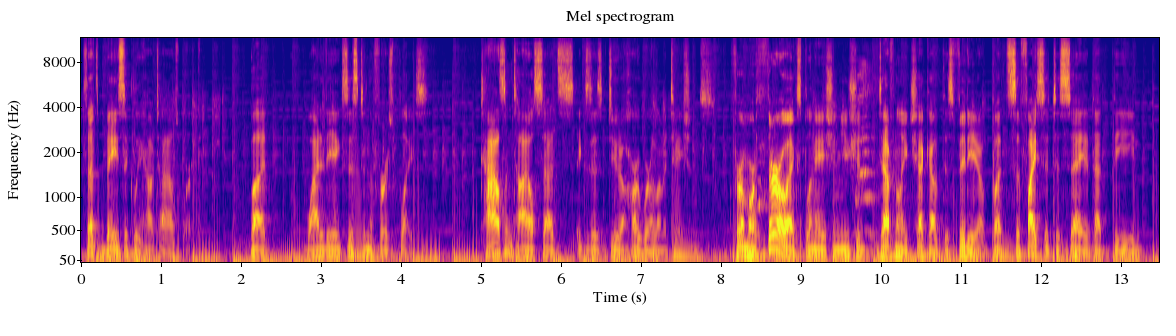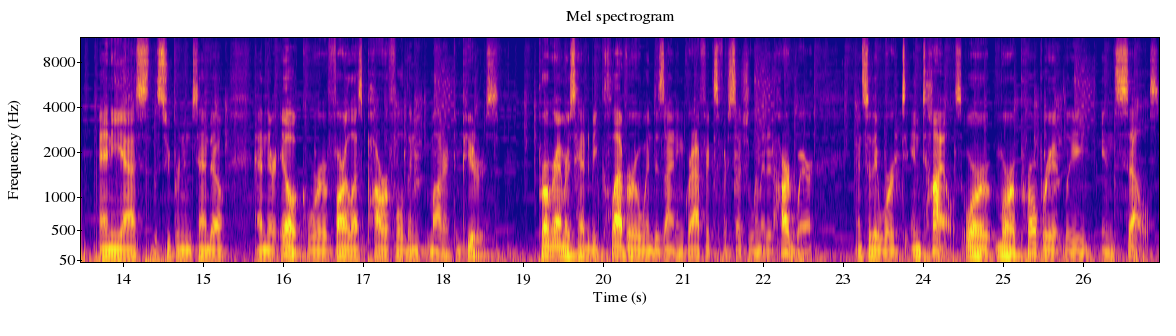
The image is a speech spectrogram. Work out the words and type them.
so that's basically how tiles work. But why do they exist in the first place? Tiles and tile sets exist due to hardware limitations. For a more thorough explanation, you should definitely check out this video, but suffice it to say that the NES, the Super Nintendo, and their ilk were far less powerful than modern computers. Programmers had to be clever when designing graphics for such limited hardware, and so they worked in tiles, or more appropriately, in cells.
